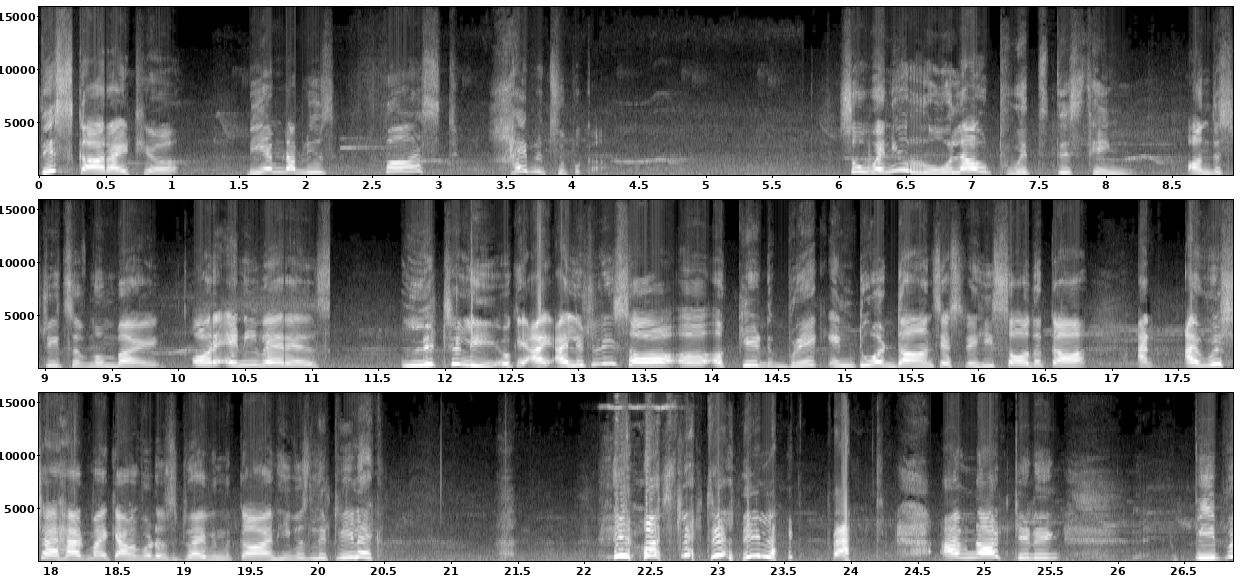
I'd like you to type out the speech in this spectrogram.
this car right here BMW's first hybrid supercar. So when you roll out with this thing on the streets of Mumbai or anywhere else, literally, okay, I, I literally saw a, a kid break into a dance yesterday. He saw the car and I wish I had my camera, but I was driving the car and he was literally like, he was literally like that. I'm not kidding. People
